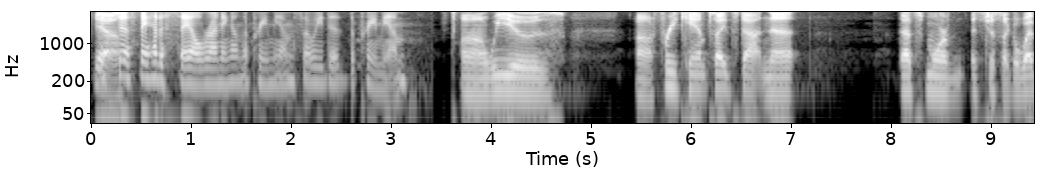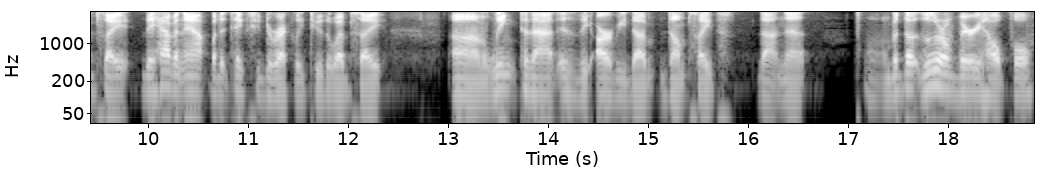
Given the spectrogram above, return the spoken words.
Yeah. It's just they had a sale running on the premium, so we did the premium. Uh, we use uh, freecampsites.net. That's more, it's just like a website. They have an app, but it takes you directly to the website. Um, link to that is the rvdumpsites.net. Um, but th- those are all very helpful.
